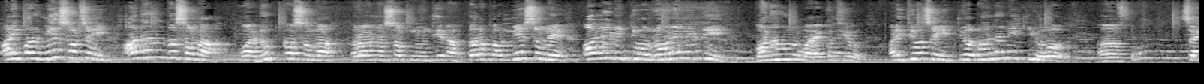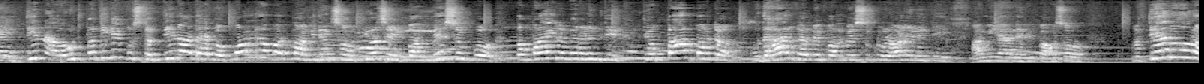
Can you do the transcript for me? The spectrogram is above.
अनि परमेश्वर चाहिँ आनन्दसँग उहाँ ढुक्कसँग रहन सक्नुहुन्थेन। तर परमेश्वरले अलरेडी त्यो रणनीति बनाउनु भएको थियो। अनि त्यो चाहिँ त्यो रणनीति हो चाहिँ तिन उत्पत्तिकै पुस्तक तिन अध्यायको पन्ध्र पदमा हामी देख्छौँ त्यो चाहिँ परमेश्वरको तपाईँ र मेरो निम्ति त्यो पापबाट उद्धार गर्ने परमेश्वरको रणनीति हामी यहाँनिर पाउँछौँ। र तेह्रो र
